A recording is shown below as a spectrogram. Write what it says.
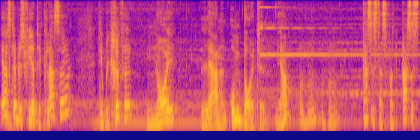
Erste bis vierte Klasse, die Begriffe neu lernen, umdeuten. Ja? Das ist das, was das ist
